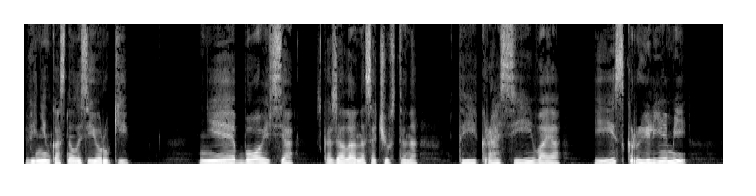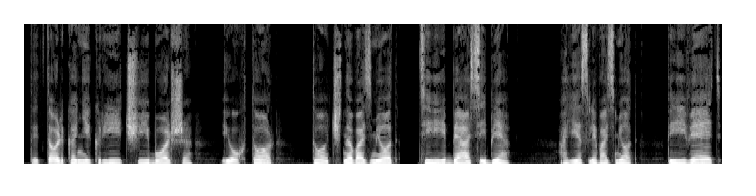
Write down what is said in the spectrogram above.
Винин коснулась ее руки. «Не бойся», — сказала она сочувственно. «Ты красивая и с крыльями. Ты только не кричи больше, и Охтор точно возьмет тебя себе. А если возьмет, ты ведь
